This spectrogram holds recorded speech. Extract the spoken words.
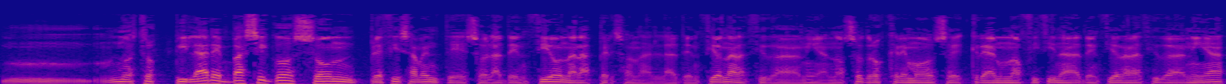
mmm, nuestros pilares básicos son precisamente eso, la atención a las personas, la atención a la ciudadanía. Nosotros queremos eh, crear una oficina de atención a la ciudadanía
